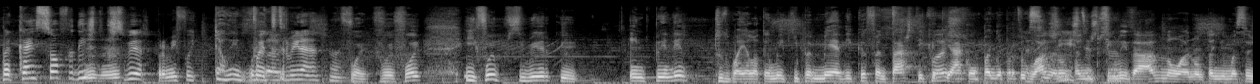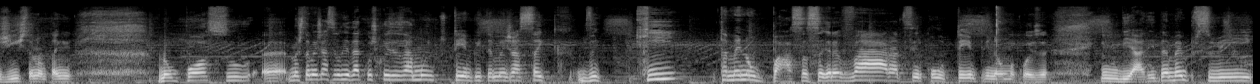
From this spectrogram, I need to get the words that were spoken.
para quem sofre disto perceber. Para mim foi tão importante. Foi determinante, não é? Foi, foi, foi. E foi perceber que, independente, tudo bem, ela tem uma equipa médica fantástica Pois. que a acompanha para todo lado. Eu não tenho possibilidade, não, há- não tenho massagista, não tenho. Não posso. ah, mas também já sei lidar com as coisas há muito tempo e também já sei que daqui também não passa-se a gravar, há de ser com o tempo e não uma coisa imediata. E também percebi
